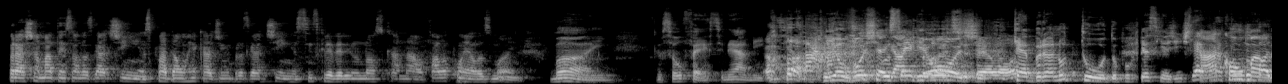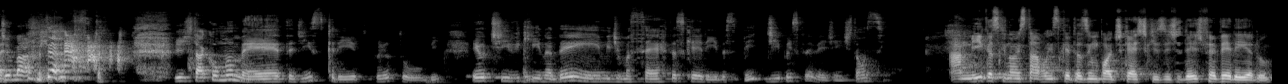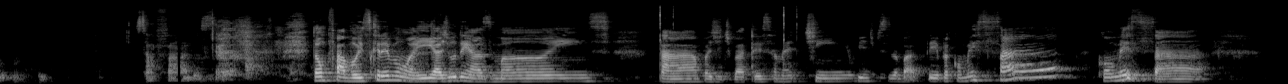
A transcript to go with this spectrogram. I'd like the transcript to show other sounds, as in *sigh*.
Pra chamar a atenção das gatinhas, pra dar um recadinho pras gatinhas, se inscreverem no nosso canal. Fala com elas, mãe. Mãe, eu sou o Fest, né, amiga? *laughs* e eu vou chegar aqui hoje dela, quebrando tudo, porque assim, a gente Quebra tá com uma Pod meta. Madres. *laughs* a gente tá com uma meta de inscritos pro YouTube. Eu tive que ir na DM de umas certas queridas pedir pra inscrever, gente. Então, assim, Amigas que não estavam inscritas em um podcast que existe desde fevereiro. Safadas. Então, por favor, inscrevam aí, ajudem as mães, tá? Pra gente bater essa metinha que a gente precisa bater pra começar, começar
